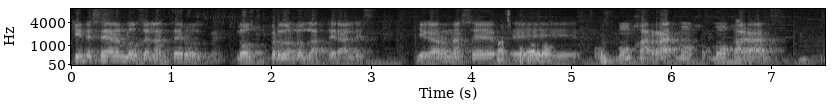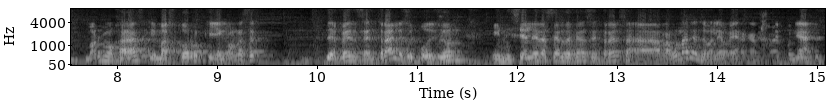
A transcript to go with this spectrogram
¿Quiénes eran los delanteros, güey? Los, perdón, los laterales llegaron a ser eh, Monjarra, Monjarás, Mar Monjarás y Mascorro, que llegaron a ser defensa central, su posición inicial era ser defensa central, a Raúl Arias le valía verga, le ponía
